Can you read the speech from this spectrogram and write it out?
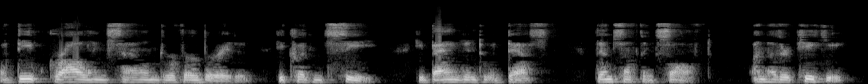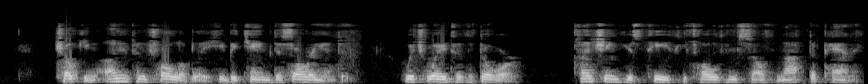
A deep growling sound reverberated. He couldn't see. He banged into a desk. Then something soft. Another keiki. Choking uncontrollably, he became disoriented. Which way to the door? Clenching his teeth, he told himself not to panic.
